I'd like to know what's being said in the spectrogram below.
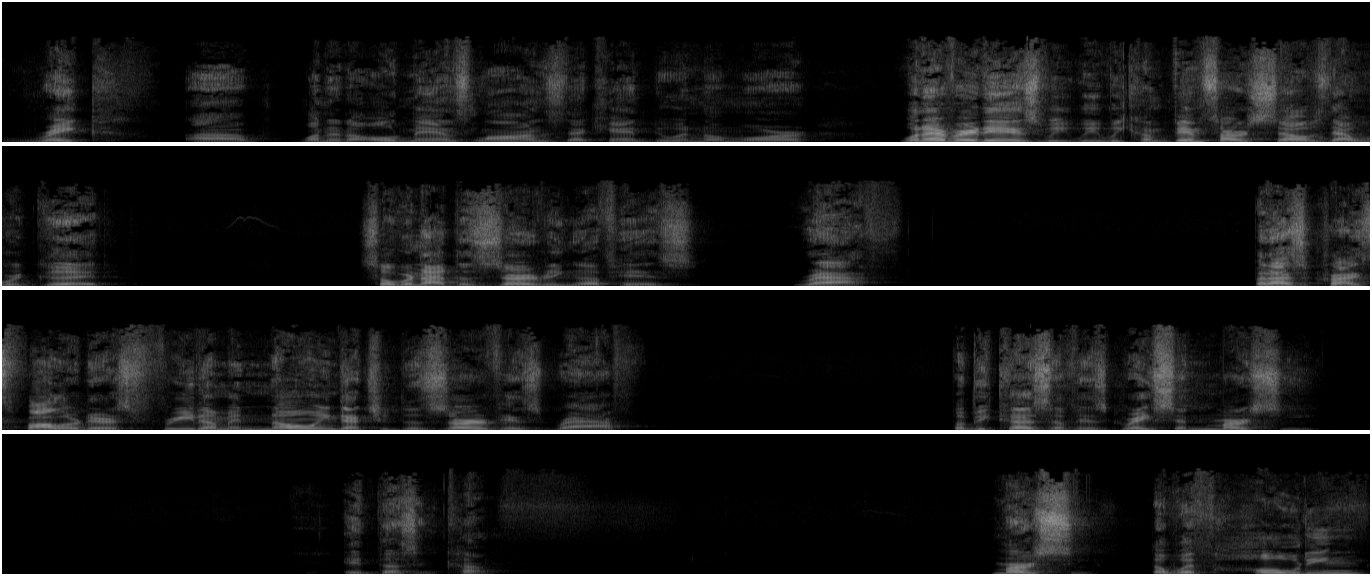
rake uh, one of the old man's lawns that can't do it no more. Whatever it is, we, we, we convince ourselves that we're good. So we're not deserving of his wrath. But as a Christ follower, there is freedom in knowing that you deserve his wrath, but because of his grace and mercy, it doesn't come. Mercy, the withholding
